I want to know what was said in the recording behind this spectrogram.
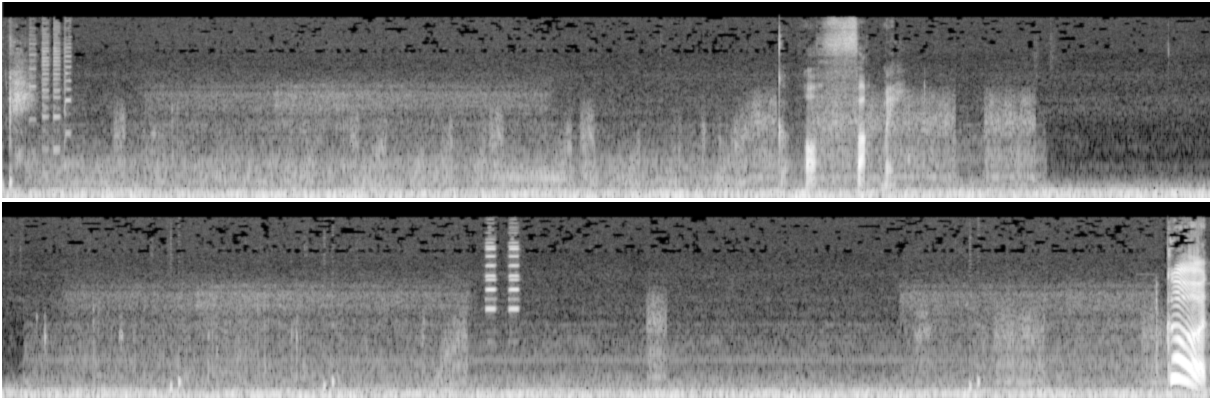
Okay. Go- oh, fuck me. Good.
